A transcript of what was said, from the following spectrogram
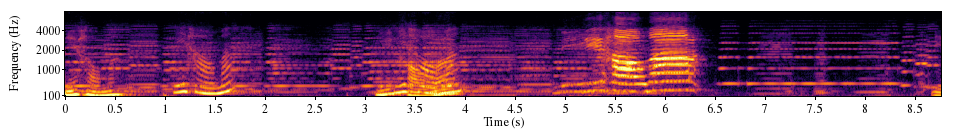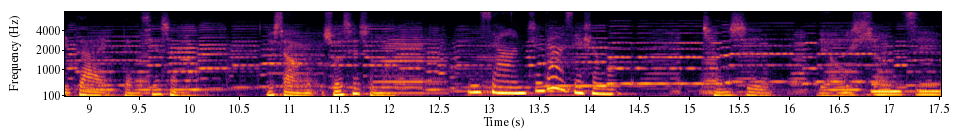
你好吗？你好吗？你你好吗？你好吗？你在等些什么？你想说些什么？你想知道些什么？城市留声机。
